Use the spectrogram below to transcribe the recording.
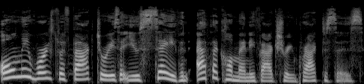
only works with factories that use safe and ethical manufacturing practices.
